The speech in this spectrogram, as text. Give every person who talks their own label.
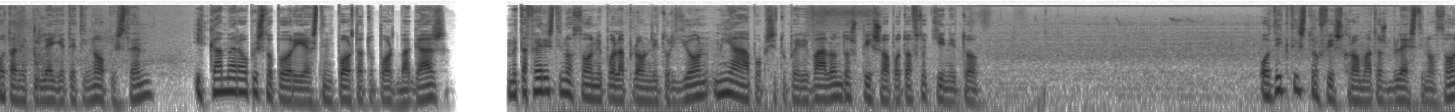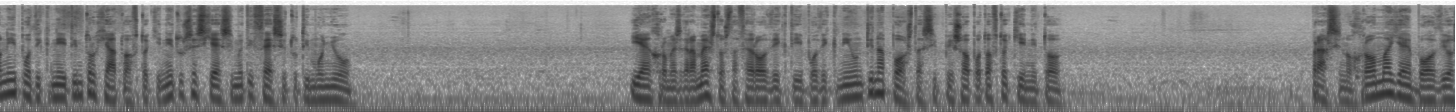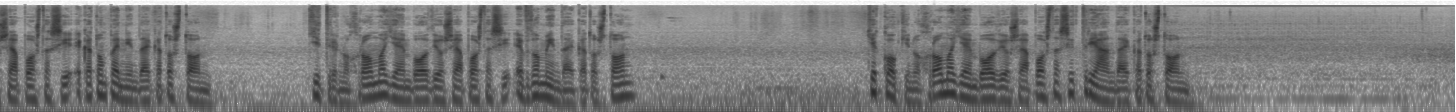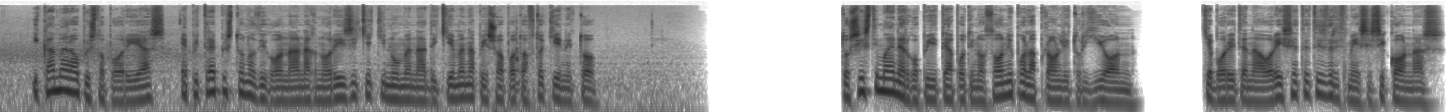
Speaker 1: Όταν επιλέγετε την όπισθεν, η κάμερα οπισθοπορίας στην πόρτα του port bagage μεταφέρει στην οθόνη πολλαπλών λειτουργιών μία άποψη του περιβάλλοντος πίσω από το αυτοκίνητο. Ο δείκτης τροφής χρώματος μπλε στην οθόνη υποδεικνύει την τροχιά του αυτοκινήτου σε σχέση με τη θέση του τιμονιού. Οι έγχρωμες γραμμές στο σταθερό δείκτη υποδεικνύουν την απόσταση πίσω από το αυτοκίνητο. Πράσινο χρώμα για εμπόδιο σε απόσταση 150 εκατοστών. Κίτρινο χρώμα για εμπόδιο σε απόσταση 70 εκατοστών. Και κόκκινο χρώμα για εμπόδιο σε απόσταση 30 εκατοστών. Η κάμερα οπισθοπορίας επιτρέπει στον οδηγό να αναγνωρίζει και κινούμενα αντικείμενα πίσω από το αυτοκίνητο. Το σύστημα ενεργοποιείται από την οθόνη πολλαπλών λειτουργιών και μπορείτε να ορίσετε τις ρυθμίσεις εικόνας.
